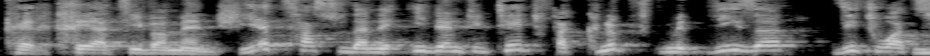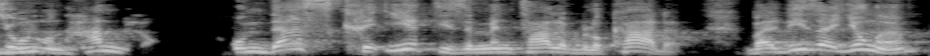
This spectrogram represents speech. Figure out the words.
kreativer Mensch. Jetzt hast du deine Identität verknüpft mit dieser Situation mhm. und Handlung. Und das kreiert diese mentale Blockade. Weil dieser Junge,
